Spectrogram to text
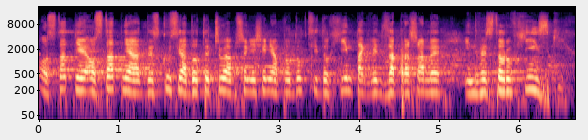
Ostatnie, ostatnia dyskusja dotyczyła przeniesienia produkcji do Chin, tak więc zapraszamy inwestorów chińskich.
